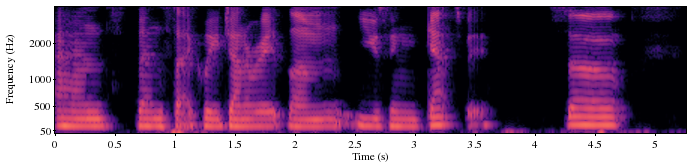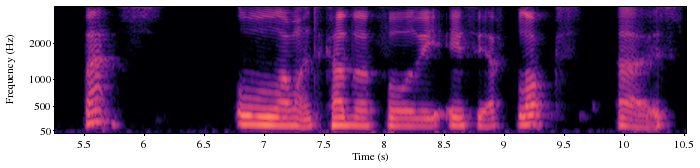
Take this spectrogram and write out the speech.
and then statically generate them using Gatsby. So that's all I wanted to cover for the ACF blocks. Uh, it's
